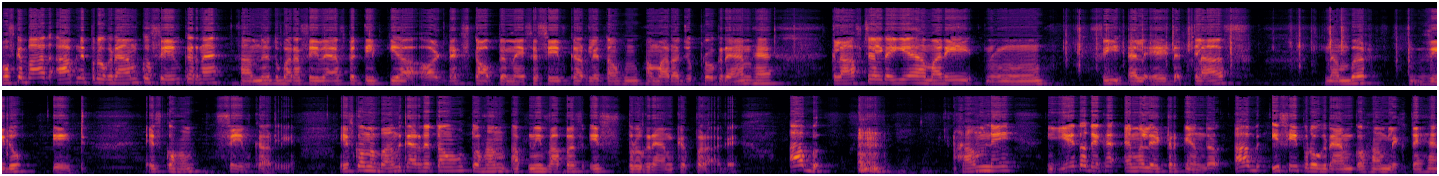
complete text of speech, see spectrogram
उसके बाद आपने प्रोग्राम को सेव करना है। हमने दोबारा सेव एप पे क्लिक किया और डेस्कटॉप पे मैं इसे सेव कर लेता हूँ। हमारा जो प्रोग्राम है क्लास चल रही है हमारी C L ad class number zero eight इसको हम सेव कर लिए। इसको मैं बंद कर देता हूँ तो हम अपनी वापस इस प्रोग्राम के ऊपर आ गए। अब हमने ये तो देखा एमुलेटर के अंदर। अब इसी प्रोग्राम को हम लिखते हैं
